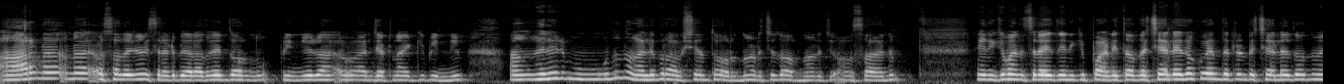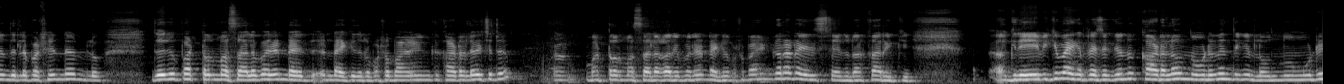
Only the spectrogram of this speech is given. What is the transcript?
ആറെണ്ണ വിസലായിട്ട് പേര്. അത് കഴിഞ്ഞ് തുറന്നു. പിന്നെ ഒരു അഞ്ചെട്ടനാക്കി പിന്നെയും അങ്ങനെ ഒരു മൂന്ന് നാല് പ്രാവശ്യം ഞാൻ തുറന്നു അടച്ച് അവസാനം എനിക്ക് മനസ്സിലായത് എനിക്ക് പണി തന്ന ചിലതൊക്കെ വെന്തിട്ടുണ്ട്. ചിലതൊന്നും വെന്തില്ല പക്ഷേ എന്റെ ഉണ്ടല്ലോ ഇതൊരു ബട്ടർ മസാല പോലെ ഉണ്ടായി ഉണ്ടാക്കിയതുണ്ട് പക്ഷേ ഭയങ്കര കടല വെച്ചിട്ട് ബട്ടർ മസാല കറി പോലെ ഉണ്ടാക്കിയത്. പക്ഷേ ഭയങ്കര ടേസ്റ്റ് ആയിരുന്നു ആ കറിക്ക്. ഗ്രേവിക്ക് ഭയങ്കര ടേസ്റ്റ് ഞാൻ കടല ഒന്നുകൂടി ഒന്നും കൂടി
